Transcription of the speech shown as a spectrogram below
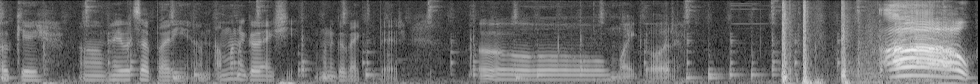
Okay. Um, hey, what's up, buddy? I'm, I'm gonna go, actually, I'm gonna go back to bed. Oh, my God. Oh!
